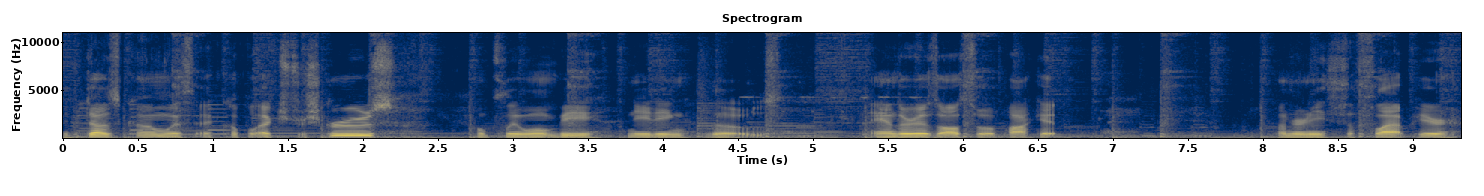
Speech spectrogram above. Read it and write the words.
It does come with a couple extra screws. Hopefully won't be needing those. And there is also a pocket underneath the flap here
